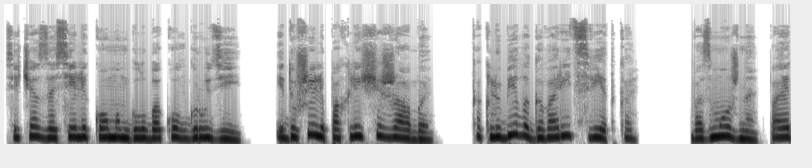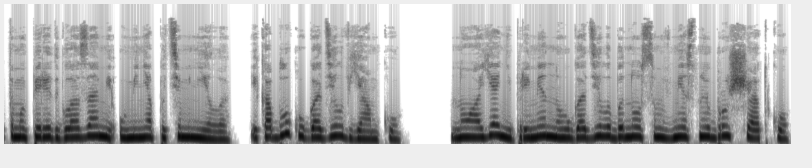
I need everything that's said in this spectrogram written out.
сейчас засели комом глубоко в груди и душили похлеще жабы, как любила говорить Светка. Возможно, поэтому перед глазами у меня потемнело, и каблук угодил в ямку. Ну а я непременно угодила бы носом в местную брусчатку.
